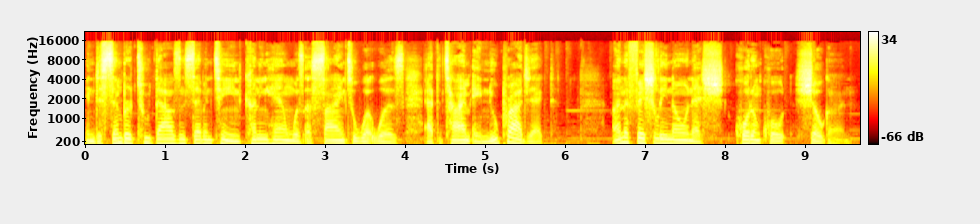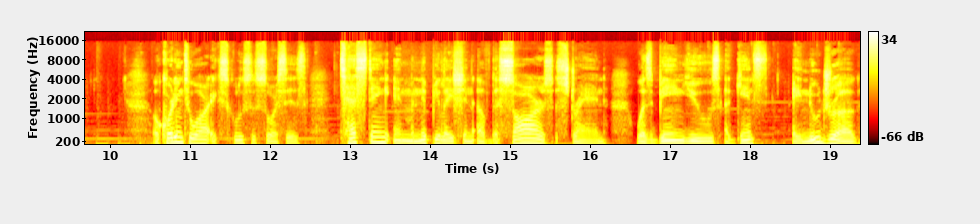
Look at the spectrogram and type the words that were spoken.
In December 2017, Cunningham was assigned to what was, at the time, a new project, unofficially known as quote unquote Shogun. According to our exclusive sources, testing and manipulation of the SARS strand was being used against a new drug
